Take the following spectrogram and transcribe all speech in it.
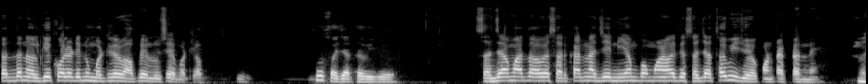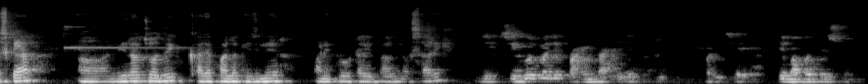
તદ્દન હલકી ક્વોલિટીનું મટીરિયલ વાપરેલું છે મતલબ. શું સજા થવી જોઈએ? સજામાં તો હવે સરકારના જે નિયમ પ્રમાણે હોય તે સજા થવી જોઈએ કોન્ટ્રાક્ટરને. નમસ્કાર. અ, નીરવ ચૌધરી કાર્યપાલક ઇજનેર પાણી પુરવઠા વિભાગ નવસારી જે સિંગોરમાં જે પાણી ટાંકી છે તે બાબતે શું?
